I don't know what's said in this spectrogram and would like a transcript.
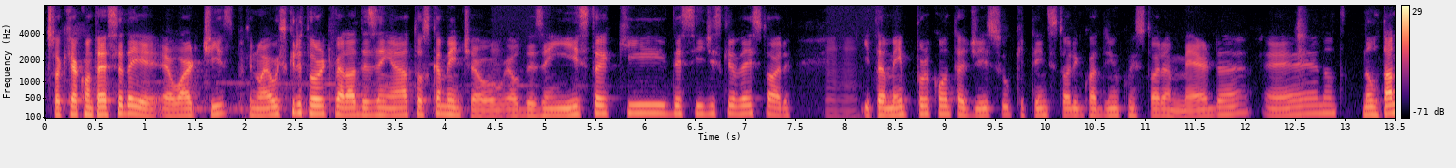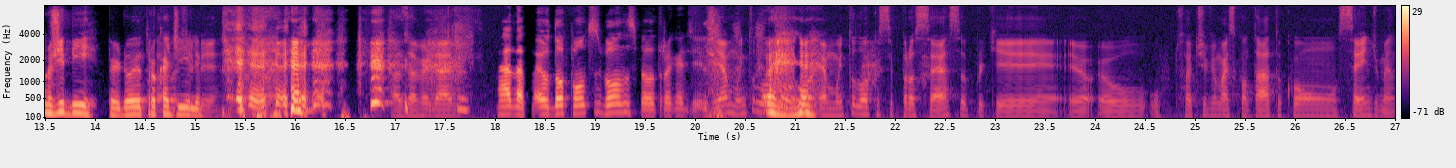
só que o que acontece daí é o artista, porque não é o escritor que vai lá desenhar toscamente, é o, é o desenhista que decide escrever a história. E também por conta disso, o que tem de história em quadrinho com história merda é não, não tá no gibi, perdoe o Tá trocadilho. Mas é verdade. Nada, eu dou pontos bônus pelo trocadilho. E é muito louco, é muito louco esse processo, porque eu, eu só tive mais contato com Sandman,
